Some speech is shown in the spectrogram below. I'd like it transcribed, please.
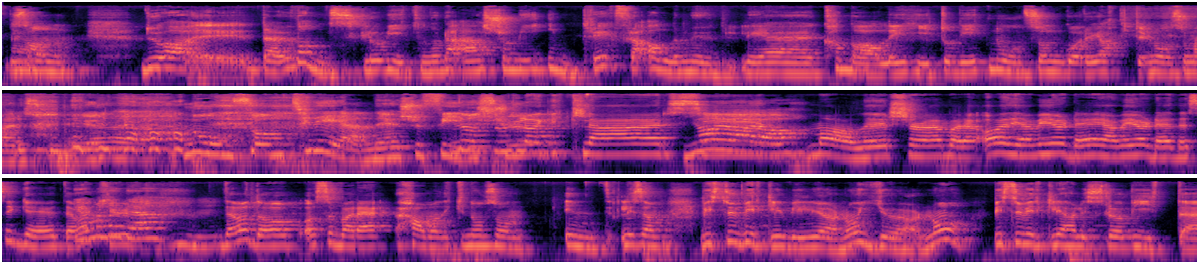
Sånn, du har, det er jo vanskelig å vite når det er så mye inntrykk fra alle mulige kanaler hit og dit. Noen som går og jakter, noen som er i skogen, noen som trener 24-7. Klær, syr, Ja, ja, ja. maler. skjønner jeg bare, å, jeg vil gjøre det, jeg vil gjøre det, det ser gøy ut, det var det kult. det. Det var dope. Og så bare har man ikke noe sånn liksom, Hvis du virkelig vil gjøre noe, gjør noe. Hvis du virkelig har lyst til å vite,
